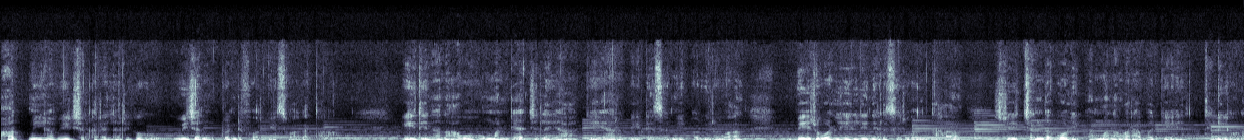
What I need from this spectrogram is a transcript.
ಆತ್ಮೀಯ ವೀಕ್ಷಕರೆಲ್ಲರಿಗೂ ವಿಜನ್ ಟ್ವೆಂಟಿ ಫೋರ್ಗೆ ಸ್ವಾಗತ. ಈ ದಿನ ನಾವು ಮಂಡ್ಯ ಜಿಲ್ಲೆಯ ಕೆ ಆರ್ ಪೇಟೆ ಸಮೀಪವಿರುವ ಬೀರುವಳ್ಳಿಯಲ್ಲಿ ನೆಲೆಸಿರುವಂತಹ ಶ್ರೀ ಚಂದಗೋಳಿ ಅಮ್ಮನವರ ಬಗ್ಗೆ ತಿಳಿಯೋಣ.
